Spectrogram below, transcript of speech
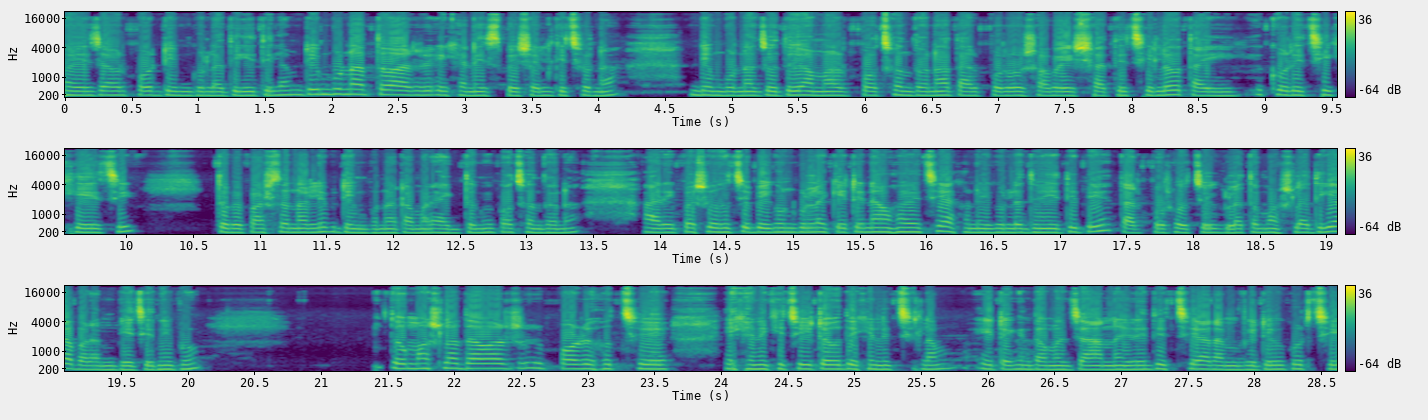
হয়ে যাওয়ার পর ডিমগুলা দিয়ে দিলাম। ডিম বোনা তো আর এখানে স্পেশাল কিছু না। ডিম বোনা যদিও আমার পছন্দ না, তারপরেও সবাই সাথে ছিল, তাই করেছি, খেয়েছি। তবে পার্সোনালি ডিম বোনাটা আমার একদমই পছন্দ না। আর এই পাশে হচ্ছে বেগুনগুলো কেটে নেওয়া হয়েছে, এখন এগুলো ধুয়ে দিবে, তারপর হচ্ছে এগুলো তো মশলা দিয়ে আবার আমি ভেজে নিব। তো মশলা দেওয়ার পরে হচ্ছে এখানে খিচুড়িটাও দেখে নিচ্ছিলাম। এটা কিন্তু আমার জান এড়ে দিচ্ছে আর আমি ভিডিও করছি।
